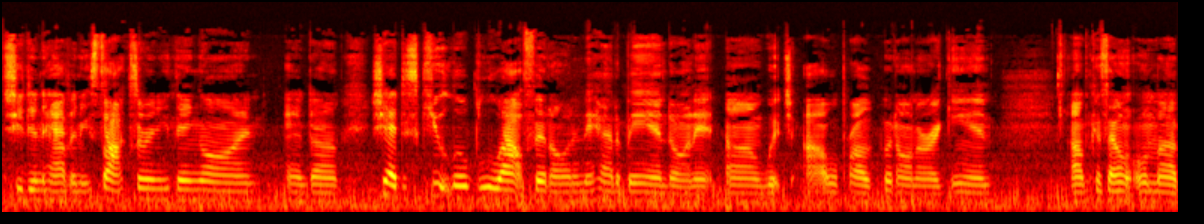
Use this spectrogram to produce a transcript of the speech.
she didn't have any socks or anything on, and um, she had this cute little blue outfit on, and it had a band on it, um, which I will probably put on her again because um, on my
